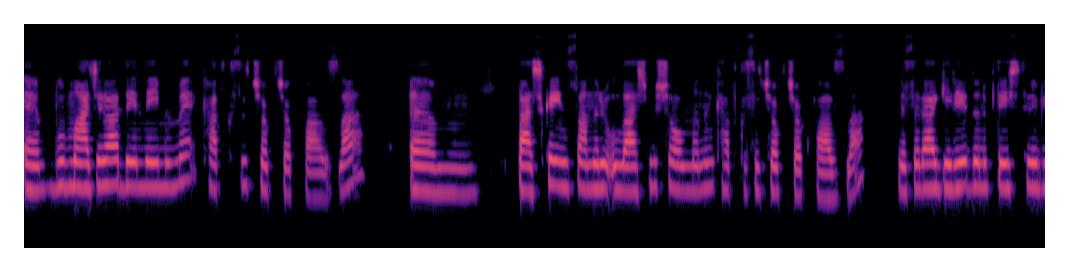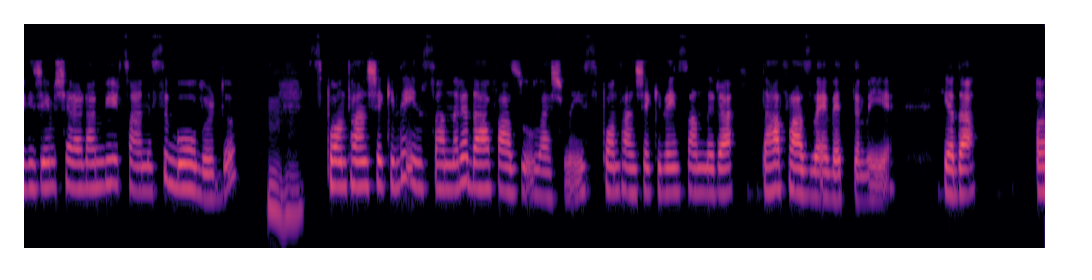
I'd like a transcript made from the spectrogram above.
eee, bu macera deneyimime katkısı çok çok fazla. Emm, başka insanlara ulaşmış olmanın katkısı çok çok fazla. Mesela geriye dönüp değiştirebileceğim şeylerden bir tanesi bu olurdu. Hı hı. Spontan şekilde insanlara daha fazla ulaşmayı, spontan şekilde insanlara daha fazla evet demeyi ya da, eee,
